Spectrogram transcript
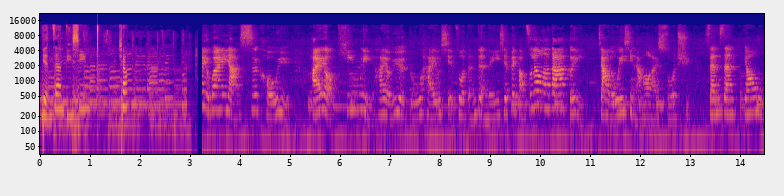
点赞比心。锵。有关于雅思口语， 还有听力，还有阅读，还有写作等等的一些备考资料呢，大家可以加我的微信，然后来索取三三幺五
